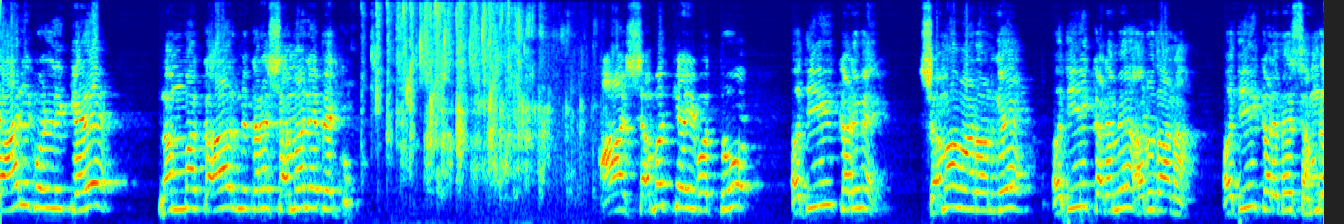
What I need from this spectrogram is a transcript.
ಜಾರಿಗೊಳ್ಳಲಿಕ್ಕೆ ನಮ್ಮ ಕಾರ್ಮಿಕರ ಶ್ರಮನೇ ಬೇಕು. ಆ ಶ್ರಮಕ್ಕೆ ಇವತ್ತು ಅತಿ ಕಡಿಮೆ, ಶ್ರಮ ಮಾಡೋನ್ಗೆ ಅತಿ ಕಡಿಮೆ ಅನುದಾನ. ಅತಿ ಕಡಿಮೆ ಸಂಬಳ.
